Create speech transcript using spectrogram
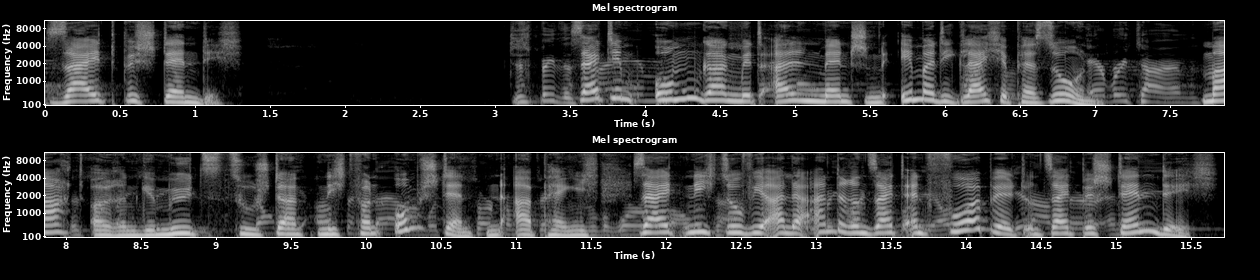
Seid beständig. Seid im Umgang mit allen Menschen immer die gleiche Person. Macht euren Gemütszustand nicht von Umständen abhängig. Seid nicht so wie alle anderen. Seid ein Vorbild und seid beständig.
